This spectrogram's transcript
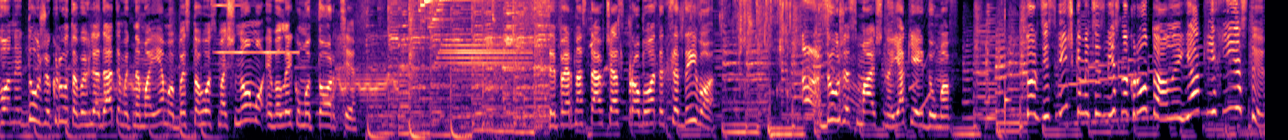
Вони дуже круто виглядатимуть на моєму без того смачному і великому торті. Тепер настав час спробувати це диво. Дуже смачно, як я й думав. Торт зі свічками це, звісно, круто, але як їх їсти?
